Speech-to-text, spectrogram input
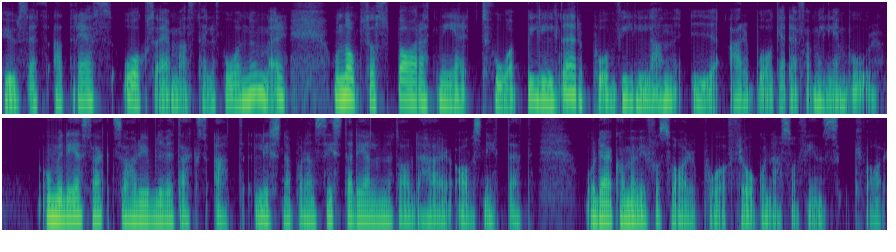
husets adress och också Emmas telefonnummer. Hon har också sparat ner två bilder på villan i Arboga där familjen bor. Och med det sagt så har det ju blivit dags att lyssna på den sista delen av det här avsnittet. Och där kommer vi få svar på frågorna som finns kvar.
